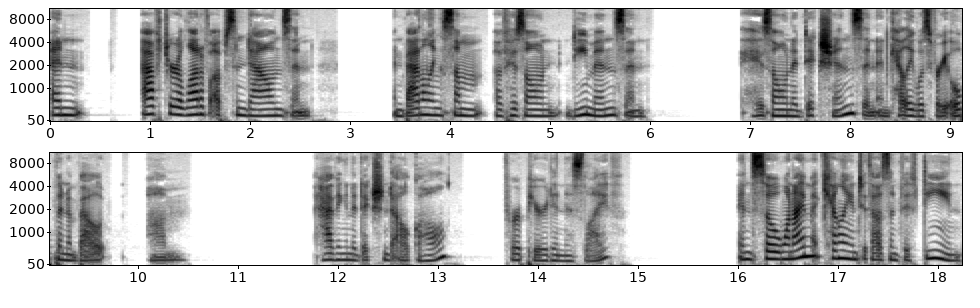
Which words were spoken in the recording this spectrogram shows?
And after a lot of ups and downs and and battling some of his own demons and his own addictions, and, and Kelly was very open about um, having an addiction to alcohol for a period in his life. And so when I met Kelly in 2015,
